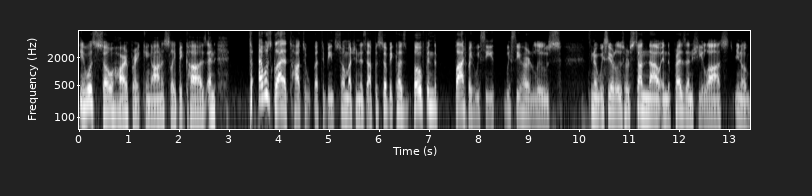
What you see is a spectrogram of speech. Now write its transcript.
It was so heartbreaking, honestly, because and t- I was glad that Tatsu got to be so much in this episode because both in the flashback we see we see her lose, you know, we see her lose her son now. In the present, she lost, you know,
